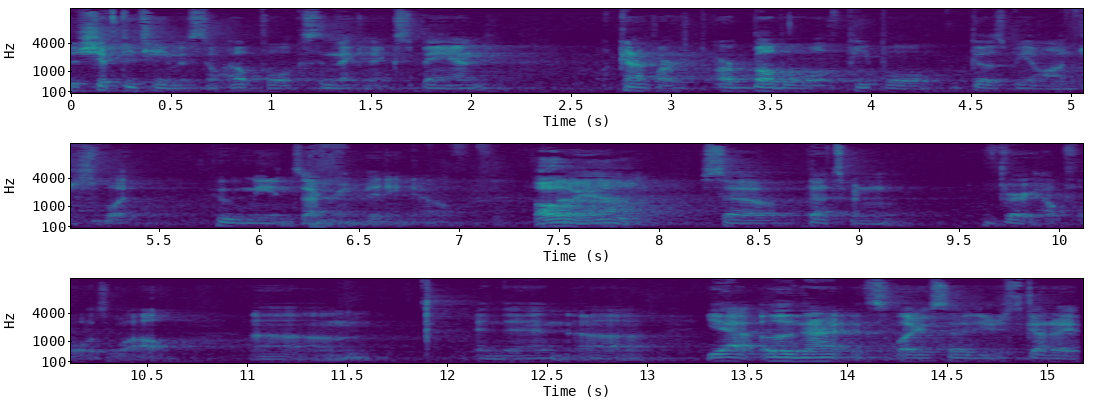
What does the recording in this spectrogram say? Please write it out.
the Shifty team is so helpful because then they can expand kind of our, our bubble of people goes beyond just what who me and Zachary and Vinny know. Oh, Um, yeah. so that's been very helpful as well. Um, and then uh, yeah, other than that, it's like I said, you just gotta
